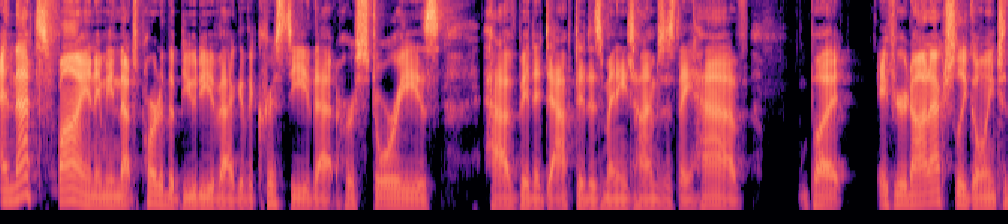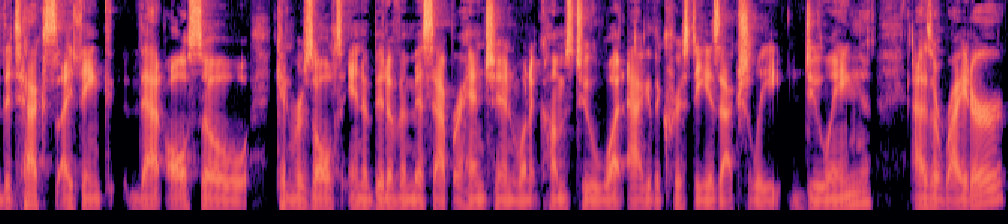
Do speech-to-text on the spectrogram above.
And that's fine. I mean, that's part of the beauty of Agatha Christie that her stories have been adapted as many times as they have. But if you're not actually going to the text, I think that also can result in a bit of a misapprehension when it comes to what Agatha Christie is actually doing as a writer.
